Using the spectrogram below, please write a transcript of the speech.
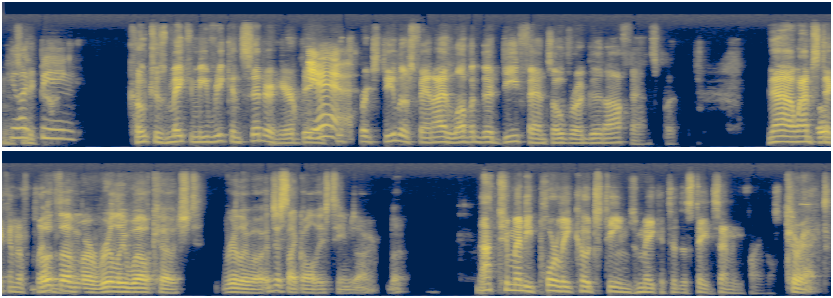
can He say like being coach is making me reconsider here. Being a Pittsburgh Steelers fan, I love a good defense over a good offense, but now I'm sticking with Clinton. Both of them are really well coached, really well, just like all these teams are. But Not too many poorly coached teams make it to the state semifinals. correct.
